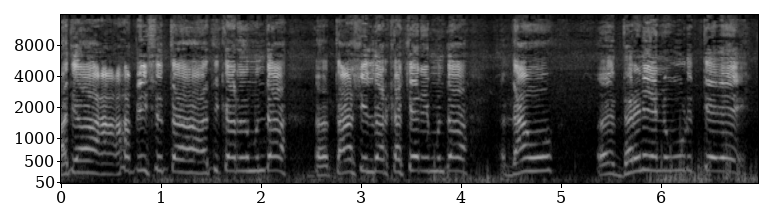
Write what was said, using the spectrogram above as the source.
ಅದು ಆಫೀಸ್ ಅಧಿಕಾರದ ಮುಂದೆ ತಹಸೀಲ್ದಾರ್ ಕಚೇರಿ ಮುಂದೆ ನಾವು ಧರಣಿಯನ್ನು ಹೂಡುತ್ತೇವೆ.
